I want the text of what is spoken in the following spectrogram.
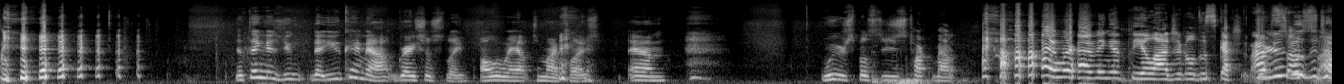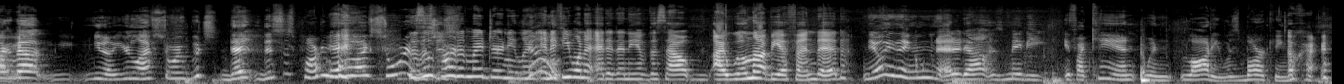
the thing is, you that you came out graciously all the way out to my place. and we were supposed to just talk about. we're having a theological discussion. I'm We're just so supposed to talk about you know your life story, which that, this is part of your life story. This which is part of my journey, Lynn. And if you want to edit any of this out, I will not be offended. The only thing I'm going to edit out is maybe if I can when Lottie was barking. Okay.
